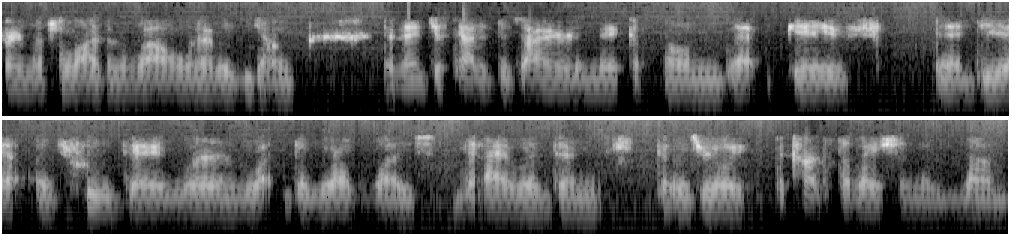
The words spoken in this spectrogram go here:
very much alive and well when I was young. And I just had a desire to make a film that gave an idea of who they were and what the world was that I lived in. That was really the constellation of them.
